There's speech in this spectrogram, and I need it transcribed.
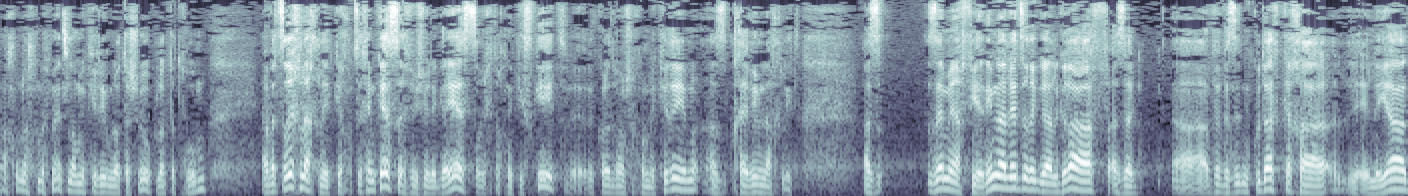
אנחנו לא, באמת לא מכירים לא את השוק, לא את התחום, אבל צריך להחליט, כי אנחנו צריכים כסף בשביל לגייס, צריך תוכנית עסקית וכל הדברים שאנחנו מכירים, אז חייבים להחליט. אז זה מאפיין. אם נעלה את זה רגע על גרף, אז, וזה נקודה ככה ליד,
